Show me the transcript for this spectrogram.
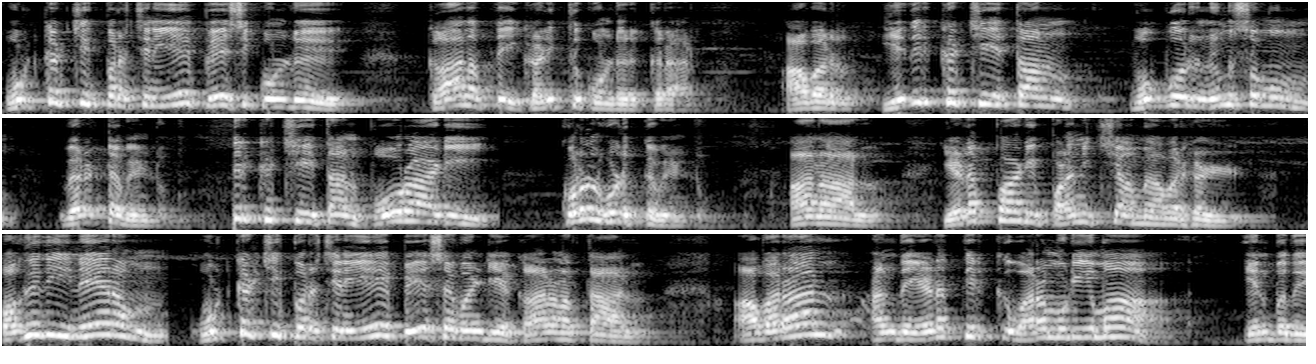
உட்கட்சி பிரச்சனையே பேசிக்கொண்டு காலத்தை கழித்துக் கொண்டிருக்கிறார். அவர் எதிர்க்கட்சியைத்தான் ஒவ்வொரு நிமிஷமும் விரட்ட வேண்டும். எதிர்க்கட்சியைத்தான் போராடி குரல் கொடுக்க வேண்டும். ஆனால் எடப்பாடி பழனிசாமி அவர்கள் பகுதி நேரம் உட்கட்சி பிரச்சனையே பேச வேண்டிய காரணத்தால் அவரால் அந்த இடத்திற்கு வர முடியுமா என்பது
